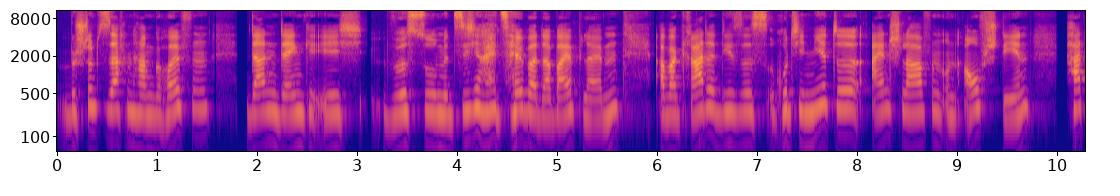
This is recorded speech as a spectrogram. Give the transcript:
bestimmte Sachen haben geholfen, dann denke ich, wirst du mit Sicherheit selber dabei bleiben. Aber gerade dieses routinierte Einschlafen und Aufstehen hat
